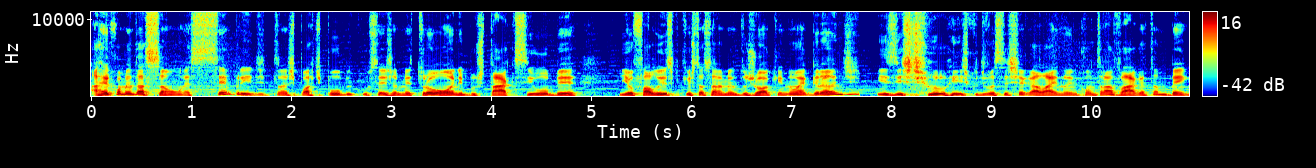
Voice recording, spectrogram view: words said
a recomendação é sempre ir de transporte público, seja metrô, ônibus, táxi, Uber. E eu falo isso porque o estacionamento do Jockey não é grande, existe o risco de você chegar lá e não encontrar vaga também.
